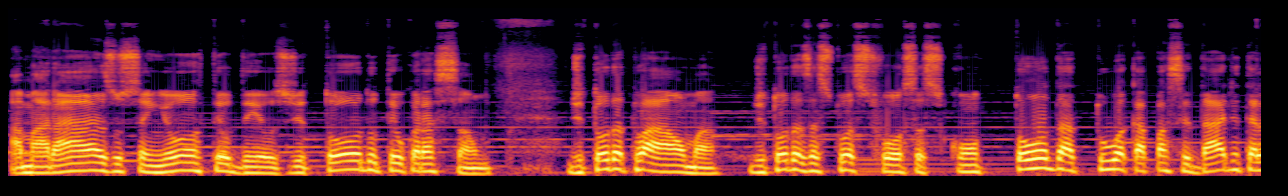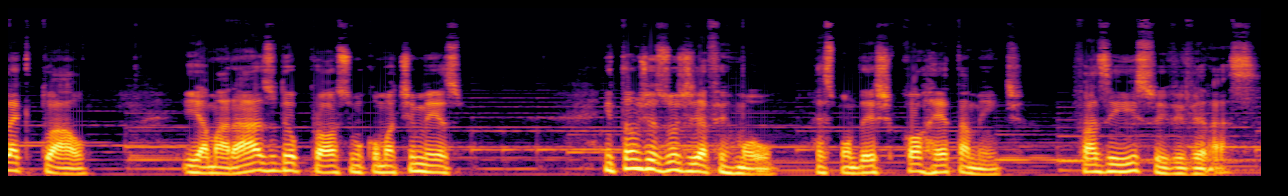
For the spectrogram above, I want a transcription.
Amarás o Senhor teu Deus de todo o teu coração, de toda a tua alma, de todas as tuas forças, com toda a tua capacidade intelectual, e amarás o teu próximo como a ti mesmo. Então Jesus lhe afirmou: Respondeste corretamente. Faze isso e viverás.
